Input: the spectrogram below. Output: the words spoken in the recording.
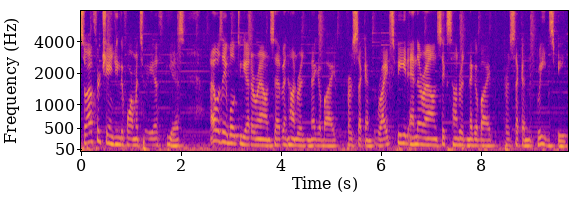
So after changing the format to AFPS, I was able to get around 700 megabyte per second write speed and around 600 megabyte per second read speed.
